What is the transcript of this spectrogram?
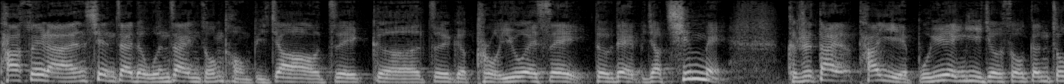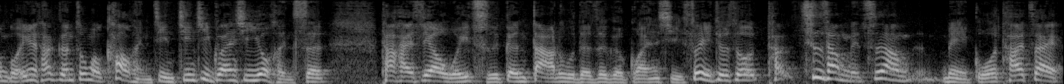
他虽然现在的文在寅总统比较这个这个 pro USA，对不对？比较亲美。可是，但他也不愿意，就是说跟中国，因为他跟中国靠很近，经济关系又很深，他还是要维持跟大陆的这个关系。所以，就是说，他事实上，事实上，美国他在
